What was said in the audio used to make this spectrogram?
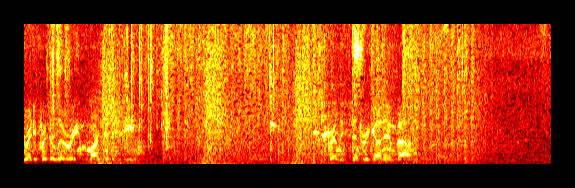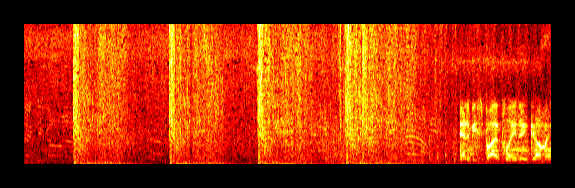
ready for delivery. Marked the E. Friendly sentry gun inbound. Enemy spy plane incoming.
